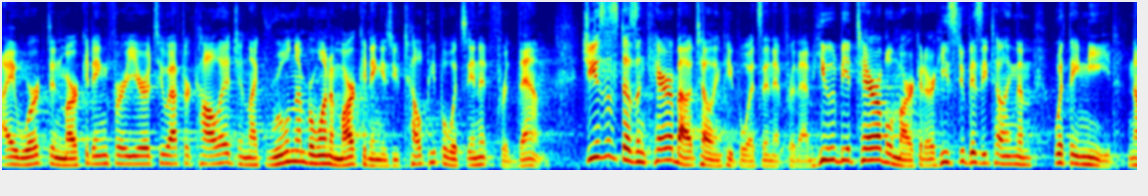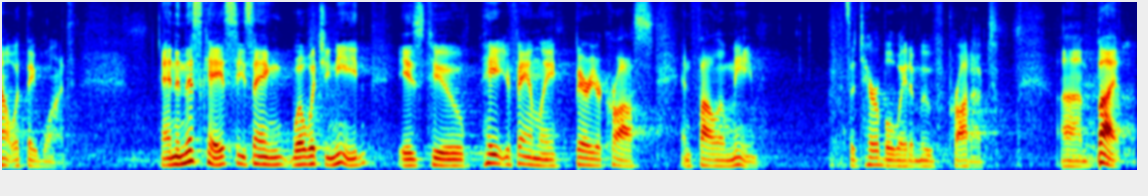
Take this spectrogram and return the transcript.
I worked in marketing for a year or two after college, and like, rule number one of marketing is you tell people what's in it for them. Jesus doesn't care about telling people what's in it for them. He would be a terrible marketer. He's too busy telling them what they need, not what they want. And in this case, he's saying, well, what you need is to hate your family, bear your cross, and follow me. It's a terrible way to move product. Um, but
